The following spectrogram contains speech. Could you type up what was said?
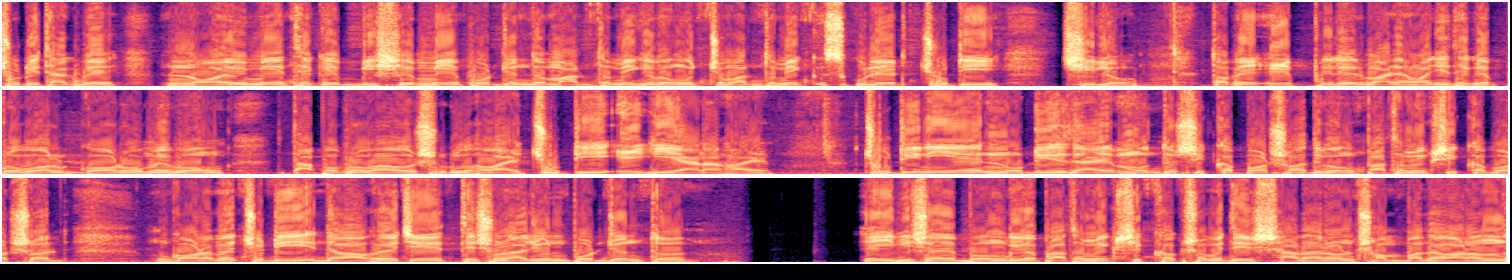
ছুটি থাকবে। নয় মে থেকে বিশে মে পর্যন্ত মাধ্যমিক এবং উচ্চ মাধ্যমিক স্কুলের ছুটি ছিল। তবে এপ্রিলের মাঝামাঝি থেকে প্রবল গরম এবং তাপপ্রবাহ শুরু হওয়ায় ছুটি এগিয়ে আনা হয়। ছুটি নিয়ে নোটিশ দেয় মধ্যশিক্ষা পর্ষদ এবং প্রাথমিক শিক্ষা পর্ষদ। গরমের ছুটি দেওয়া হয়েছে তেসরা জুন পর্যন্ত। এই বিষয়ে বঙ্গীয় প্রাথমিক শিক্ষক সমিতির সাধারণ সম্পাদক আনন্দ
